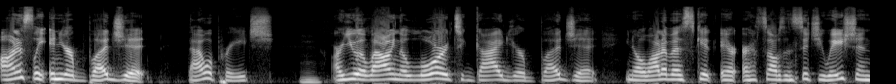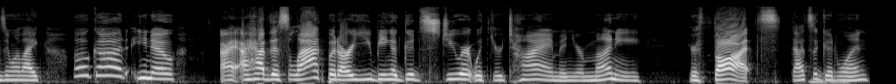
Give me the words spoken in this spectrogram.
honestly, in your budget. That will preach. Mm. Are you allowing the Lord to guide your budget? You know, a lot of us get ourselves in situations and we're like, oh God, you know, I, I have this lack, but are you being a good steward with your time and your money, your thoughts? That's a good one.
